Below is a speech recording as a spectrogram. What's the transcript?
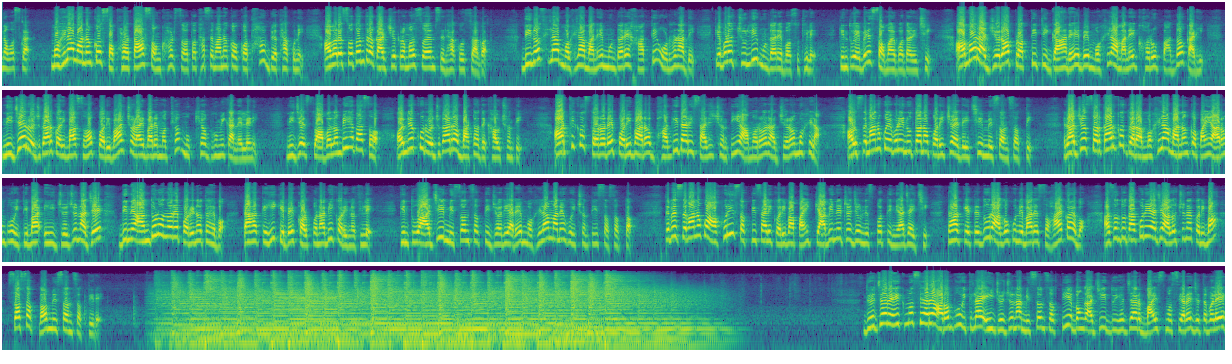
ନମସ୍କାର ମହିଳାମାନଙ୍କ ସଫଳତା ସଂଘର୍ଷ ତଥା ସେମାନଙ୍କ କଥା ବ୍ୟଥାକୁ ନେଇ ଆମର ସ୍ୱତନ୍ତ୍ର କାର୍ଯ୍ୟକ୍ରମ ସ୍ୱୟଂ ସିଧାକୁ ସ୍ୱାଗତ ଦିନ ଥିଲା ମହିଳାମାନେ ମୁଣ୍ଡରେ ହାତେ ଓଢ଼ଣା ଦେଇ କେବଳ ଚୁଲି ମୁଣ୍ଡରେ ବସୁଥିଲେ କିନ୍ତୁ ଏବେ ସମୟ ବଦଳିଛି ଆମ ରାଜ୍ୟର ପ୍ରତିଟି ଗାଁରେ ଏବେ ମହିଳାମାନେ ଘରୁ ପାଦ କାଢି ନିଜେ ରୋଜଗାର କରିବା ସହ ପରିବାର ଚଳାଇବାରେ ମଧ୍ୟ ମୁଖ୍ୟ ଭୂମିକା ନେଲେଣି ନିଜେ ସ୍ୱାବଲମ୍ବୀ ହେବା ସହ ଅନ୍ୟକୁ ରୋଜଗାରର ବାଟ ଦେଖାଉଛନ୍ତି ଆର୍ଥିକ ସ୍ତରରେ ପରିବାର ଭାଗିଦାରୀ ସାଜିଛନ୍ତି ଆମର ରାଜ୍ୟର ମହିଳା ଆଉ ସେମାନଙ୍କୁ ଏଭଳି ନୂତନ ପରିଚୟ ଦେଇଛି ମିଶନ ଶକ୍ତି ରାଜ୍ୟ ସରକାରଙ୍କ ଦ୍ୱାରା ମହିଳାମାନଙ୍କ ପାଇଁ ଆରମ୍ଭ ହୋଇଥିବା ଏହି ଯୋଜନା ଯେ ଦିନେ ଆନ୍ଦୋଳନରେ ପରିଣତ ହେବ ତାହା କେହି କେବେ କଳ୍ପନା ବି କରିନଥିଲେ କିନ୍ତୁ ଆଜି ମିଶନ ଶକ୍ତି ଜରିଆରେ ମହିଳାମାନେ ହୋଇଛନ୍ତି ସଶକ୍ତ ତେବେ ସେମାନଙ୍କୁ ଆହୁରି ଶକ୍ତିଶାଳୀ କରିବା ପାଇଁ କ୍ୟାବିନେଟ୍ରେ ଯେଉଁ ନିଷ୍ପତ୍ତି ନିଆଯାଇଛି ତାହା କେତେଦୂର ଆଗକୁ ନେବାରେ ସହାୟକ ହେବ ଆସନ୍ତୁ ତାକୁ ନେଇ ଆଜି ଆଲୋଚନା କରିବା सशक्त मिशन शक्ति ଦୁଇହଜାର ଏକ ମସିହାରେ ଆରମ୍ଭ ହୋଇଥିଲା ଏହି ଯୋଜନା ମିଶନ ଶକ୍ତି ଏବଂ ଆଜି ଦୁଇହଜାର ବାଇଶ ମସିହାରେ ଯେତେବେଳେ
